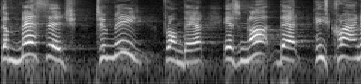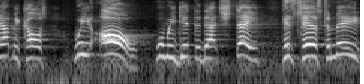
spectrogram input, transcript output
The message to me from that is not that he's crying out because we all, when we get to that state, it says to me,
